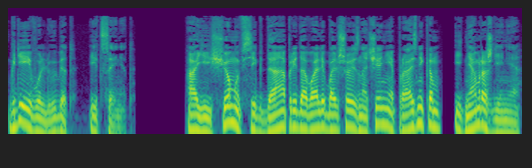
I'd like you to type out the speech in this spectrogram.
где его любят и ценят. А еще мы всегда придавали большое значение праздникам и дням рождения.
